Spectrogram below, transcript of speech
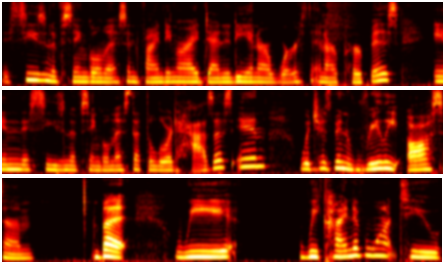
this season of singleness and finding our identity and our worth and our purpose in this season of singleness that the Lord has us in, which has been really awesome. But we we kind of want to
